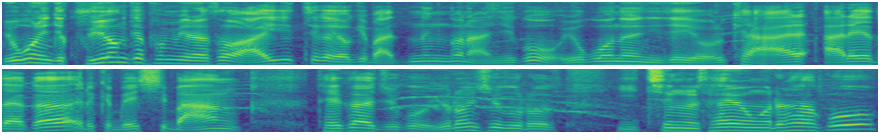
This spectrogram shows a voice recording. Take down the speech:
요거는 이제 구형 제품이라서 IGT가 여기 맞는 건 아니고 요거는 이제 이렇게 아, 아래다가 이렇게 mesh 망 돼가지고 이런 식으로 2층을 사용을 하고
